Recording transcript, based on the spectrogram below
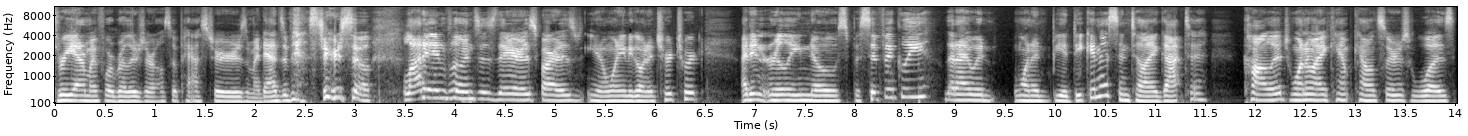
three out of my four brothers are also pastors and my dad's a pastor. So a lot of influences there as far as you know wanting to go into church work. I didn't really know specifically that i would want to be a deaconess until i got to college. One of my camp counselors was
